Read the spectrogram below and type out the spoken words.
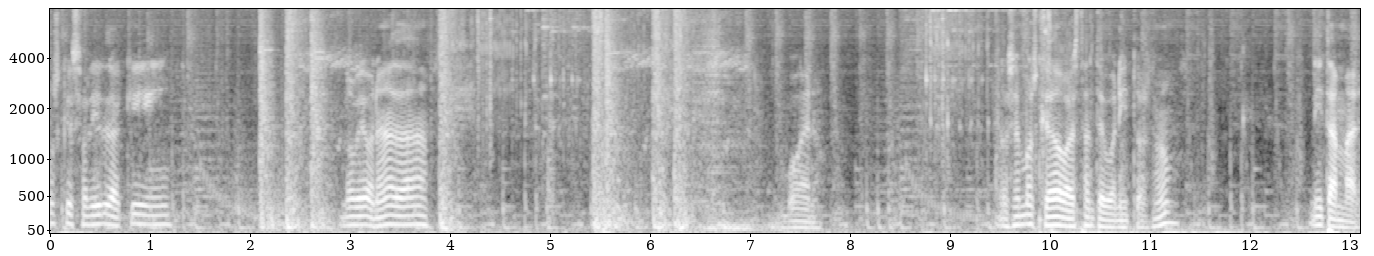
Tenemos que salir de aquí. No veo nada. Bueno. Nos hemos quedado bastante bonitos, ¿no? Ni tan mal.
